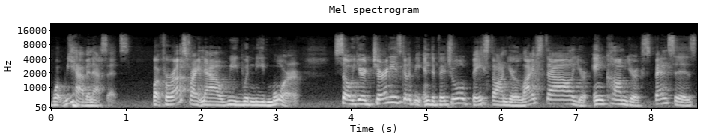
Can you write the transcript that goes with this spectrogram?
what we have in assets. But for us right now, we would need more. So your journey is going to be individual based on your lifestyle, your income, your expenses.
